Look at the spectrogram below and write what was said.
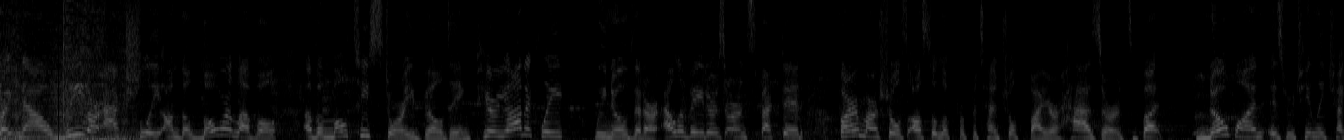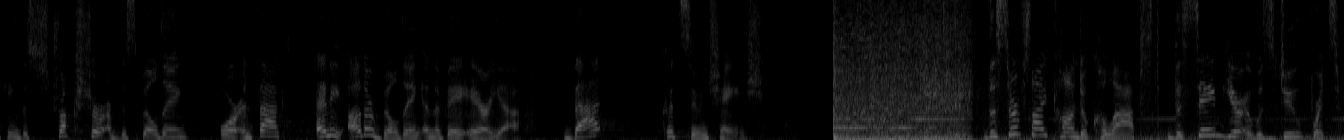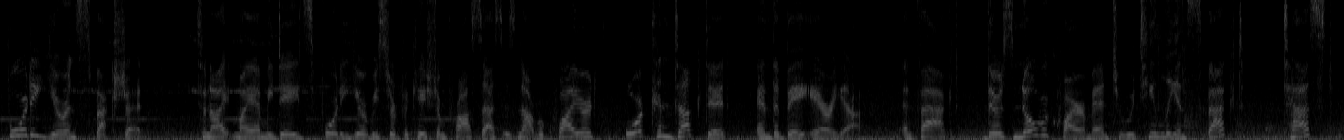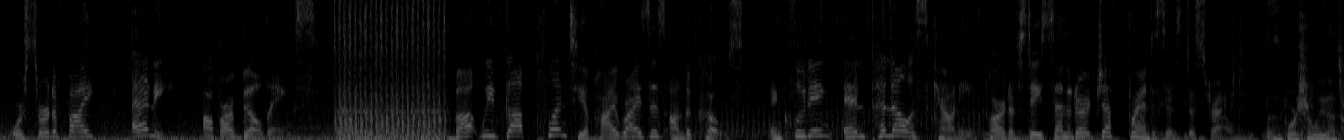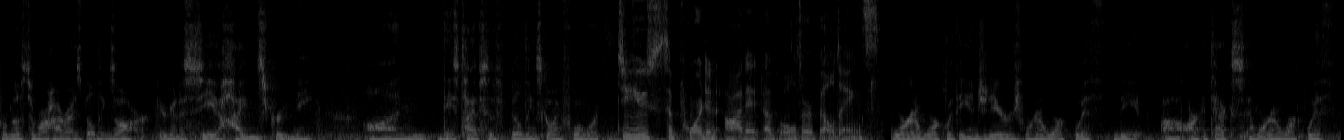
Right now, we are actually on the lower level of a multi-story building. Periodically, we know that our elevators are inspected. Fire marshals also look for potential fire hazards, but no one is routinely checking the structure of this building or, in fact, any other building in the Bay Area. That could soon change. The Surfside condo collapsed the same year it was due for its 40-year inspection. Tonight, Miami-Dade's 40-year recertification process is not required or conducted in the Bay Area. In fact, there's no requirement to routinely inspect, test, or certify any of our buildings. But we've got plenty of high rises on the coast, including in Pinellas County, part of State Senator Jeff Brandes' district. Unfortunately, that's where most of our high rise buildings are. You're going to see a heightened scrutiny on these types of buildings going forward. Do you support an audit of older buildings? We're going to work with the engineers, we're going to work with the uh, architects, and we're going to work with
